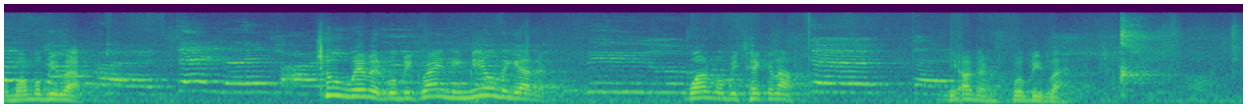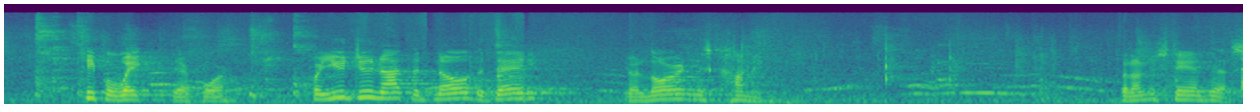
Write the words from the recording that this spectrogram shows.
and one will be left. Two women will be grinding meal together. One will be taken up, the other will be left. Keep awake, therefore, for you do not know the day your Lord is coming. But understand this.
